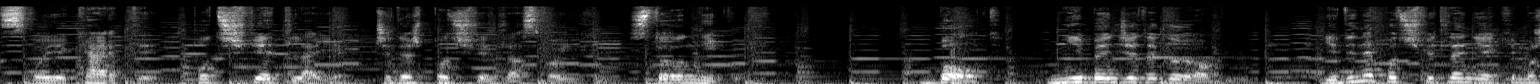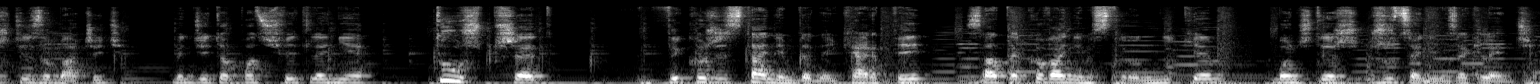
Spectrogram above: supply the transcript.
swoje karty, podświetla je, czy też podświetla swoich stronników. Bot nie będzie tego robił. Jedyne podświetlenie, jakie możecie zobaczyć, będzie to podświetlenie tuż przed wykorzystaniem danej karty, zaatakowaniem stronnikiem, bądź też rzuceniem zaklęcia.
